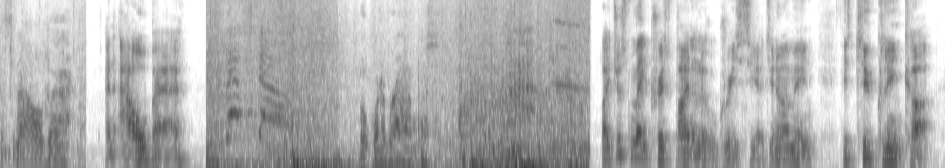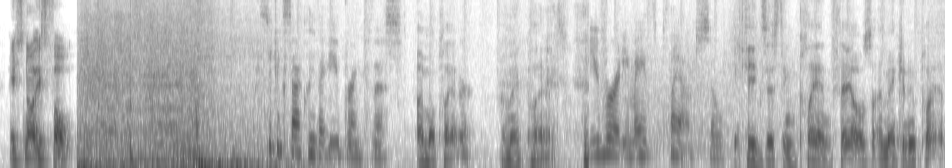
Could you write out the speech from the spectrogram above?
it's an owl there. An owl bear? But whatever happens, Like, just make Chris Pine a little greasier, do you know what I mean? He's too clean cut. It's not his fault. What is it exactly that you bring to this? I'm a planner. I make plans. You've already made the plan, so if the existing plan fails, I make a new plan.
